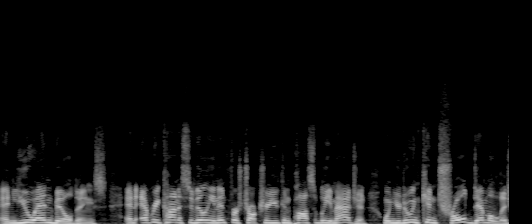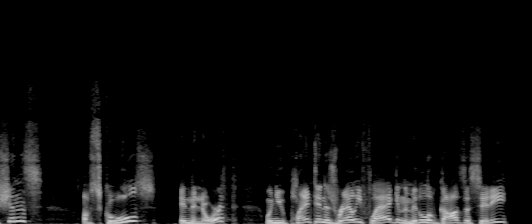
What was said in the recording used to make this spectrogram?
and UN buildings and every kind of civilian infrastructure you can possibly imagine? When you're doing controlled demolitions of schools in the north, when you plant an Israeli flag in the middle of Gaza City,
